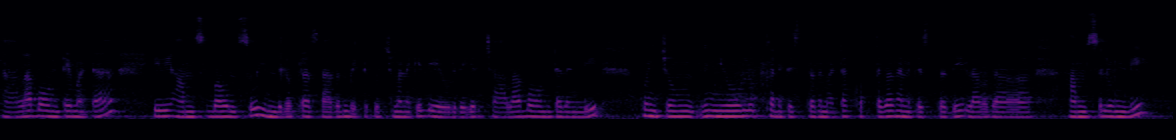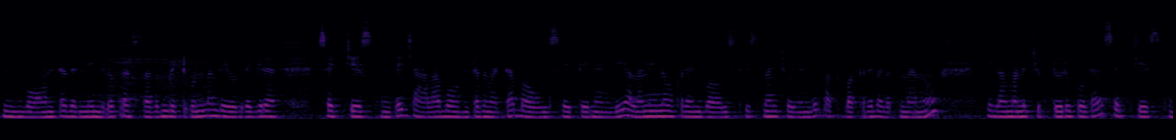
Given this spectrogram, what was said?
చాలా బాగుంటాయి ఇవి హంస బౌల్స్. ఇందులో ప్రసాదం పెట్టుకోవచ్చు మనకి దేవుడి దగ్గర చాలా బాగుంటుందండి. కొంచెం న్యూ లుక్ కనిపిస్తుంది అనమాట కొత్తగా కనిపిస్తుంది. ఇలాగా హంసలుండి బాగుంటుందండి. ఇందులో ప్రసాదం పెట్టుకుని మన దేవుడి దగ్గర సెట్ చేసుకుంటే చాలా బాగుంటుంది అనమాట బౌల్స్ అయితేనండి. అలా నేను ఒక రెండు బౌల్స్ తీసుకున్నాను చూడండి. పక్క పక్కనే పెడుతున్నాను. ఇలా మన చుట్టూరు కూడా సెట్ చేసుకుంటాను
